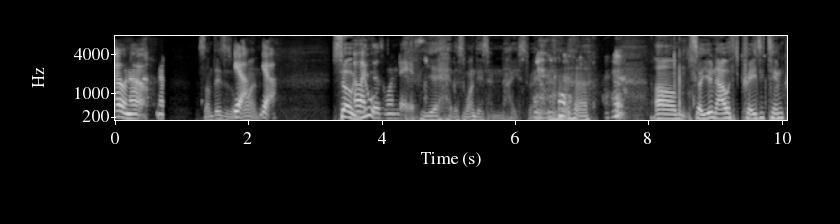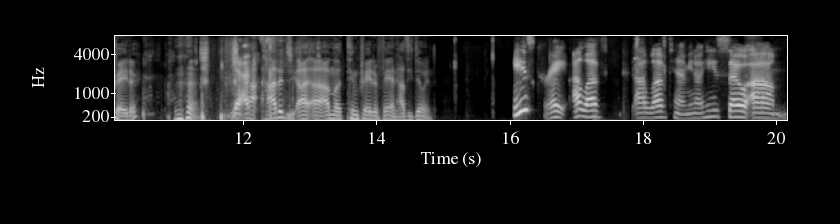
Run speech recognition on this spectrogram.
Oh no, no. Some days is a Yeah, one. yeah. So I like those one days. Yeah, those one days are nice, right? um, so you're now with Crazy Tim Credeur. Yeah, how, how did you? I, I, I'm a Tim Credeur fan. How's he doing? he's great. I loved, I loved him. You know, he's so, um,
